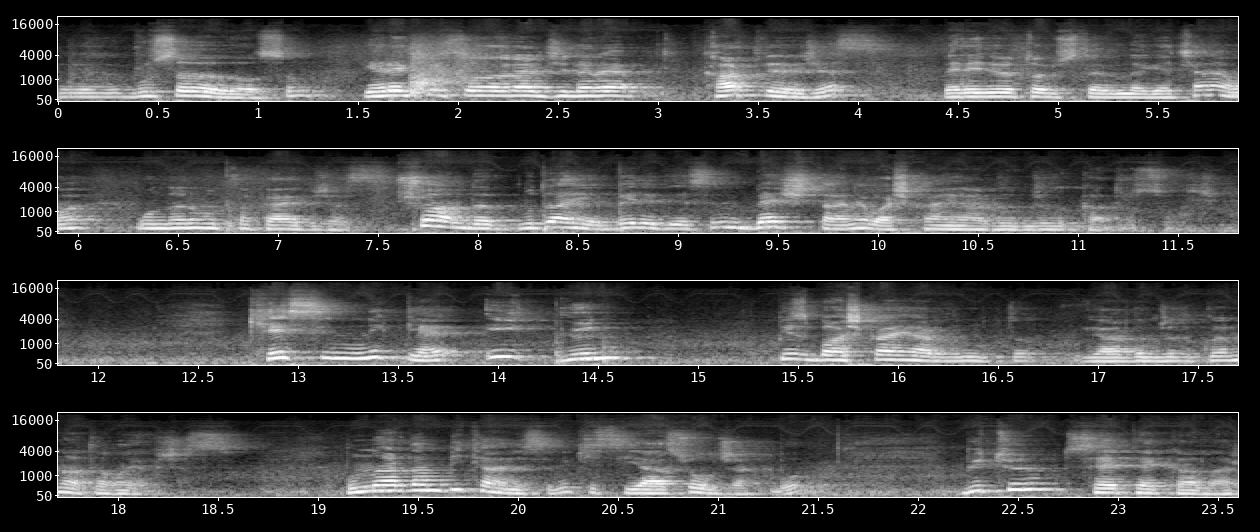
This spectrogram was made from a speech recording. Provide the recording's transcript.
e, Bursa'da da olsun. Gerekirse o öğrencilere kart vereceğiz. Belediye otobüslerinde geçen ama bunları mutlaka yapacağız. Şu anda Mudanya Belediyesi'nin 5 tane başkan yardımcılık kadrosu var. Kesinlikle ilk gün biz başkan yardım, yardımcılıklarına atama yapacağız. Bunlardan bir tanesini ki siyasi olacak bu. Bütün STK'lar,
